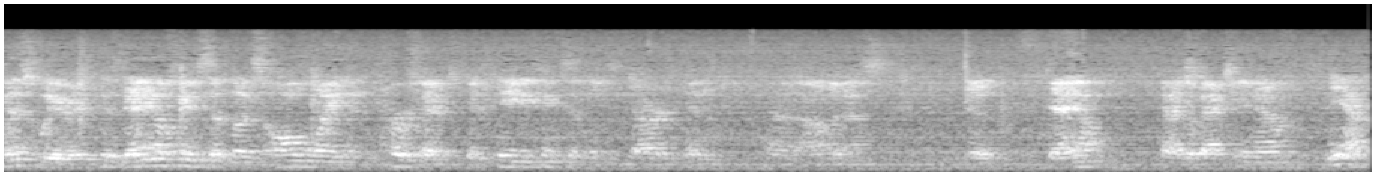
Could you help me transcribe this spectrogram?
That's weird, because Daniel thinks it looks all white and perfect, but Katie thinks it looks dark and uh, ominous. Good. Daniel, can I go back to you now? Yeah.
